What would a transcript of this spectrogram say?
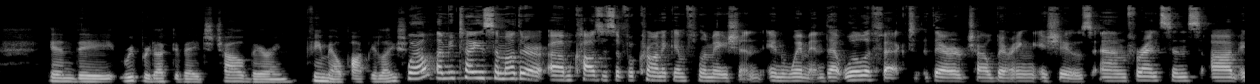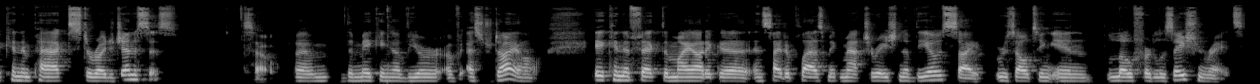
in the reproductive age childbearing female population. Well, let me tell you some other um, causes of chronic inflammation in women that will affect their childbearing issues. And for instance, um, it can impact steroidogenesis. So um, the making of your of estradiol. It can affect the meiotic uh, and cytoplasmic maturation of the oocyte, resulting in low fertilization rates.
